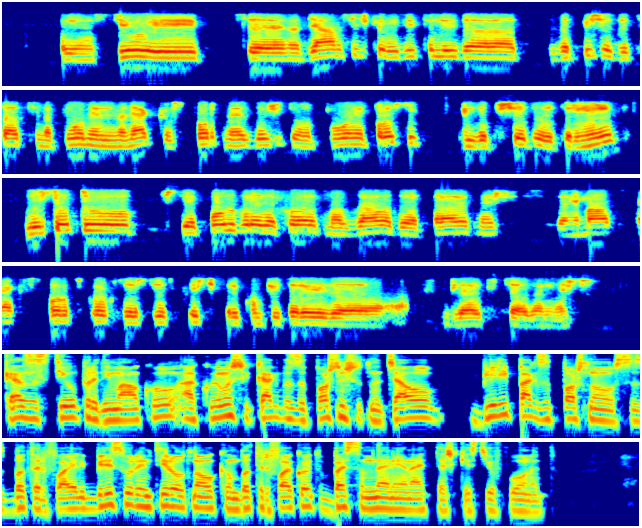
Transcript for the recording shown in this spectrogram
един стил и се надявам всички родители да запишат децата си на плуване или на някакъв спорт, не е задължително плуване, просто ги запишете да тренират, защото ще е по-добре да ходят на зала, да правят нещо, да се занимават с някакъв спорт, колкото да стоят вкъщи при компютъра и да гледат цял ден нещо. Каза стил преди малко, ако имаше как да започнеш от начало, би ли пак започнал с Butterfly или би ли се ориентирал отново към Butterfly, който без съмнение е най-тежкият стил в плуването?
